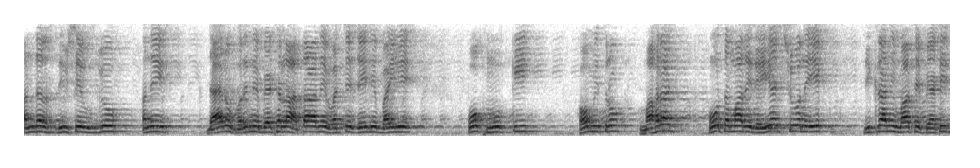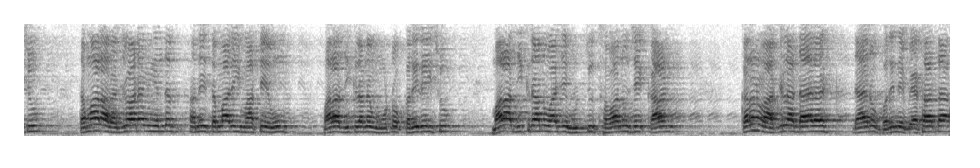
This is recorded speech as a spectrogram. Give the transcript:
અંદર દિવસે ઉગ્યો અને ડાયરો ભરીને બેઠેલા હતા અને વચ્ચે જઈને બાઈએ પોખ મૂકી, હો મિત્રો, મહારાજ, હું તમારી રહ્યા જ છું અને એક દીકરાની માથે બેઠી છું. તમારા રજવાડાની અંદર અને તમારી માથે હું મારા દીકરાને મોટો કરી રહી છું. મારા દીકરાનું આજે મૃત્યુ થવાનું છે, કારણ કરણ વાઘેલા ડાયરો ડાયરો ભરીને બેઠા હતા.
